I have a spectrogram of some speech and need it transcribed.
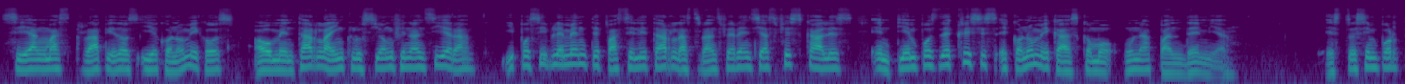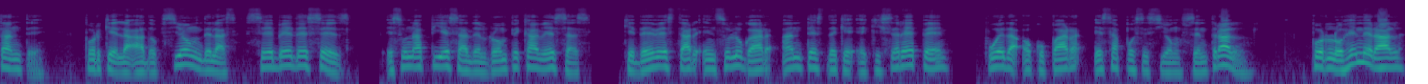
sean más rápidos y económicos, aumentar la inclusión financiera y posiblemente facilitar las transferencias fiscales en tiempos de crisis económicas como una pandemia. Esto es importante porque la adopción de las CBDCs es una pieza del rompecabezas que debe estar en su lugar antes de que XRP pueda ocupar esa posición central. Por lo general,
